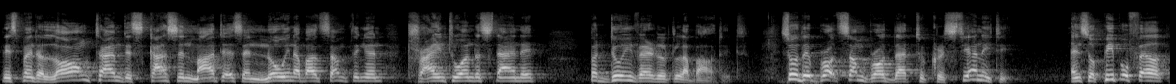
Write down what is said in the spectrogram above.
they spent a long time discussing matters and knowing about something and trying to understand it, but doing very little about it. So they brought some brought that to Christianity. And so people felt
